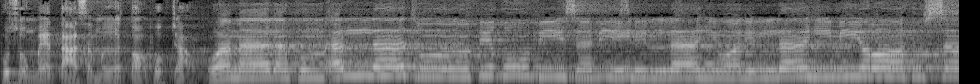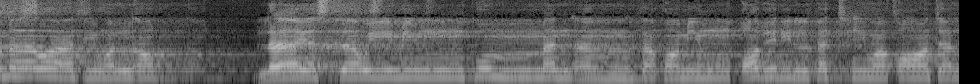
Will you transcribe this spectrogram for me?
ผู้ทรงเมตตาเสมอต่อพวกเจ้า وما لكم ألا تنفقوا في سبيل الله ولله ميراث السماوات والأرض لا يستوي منكم من أنفق من قبل الفتح وقاتل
